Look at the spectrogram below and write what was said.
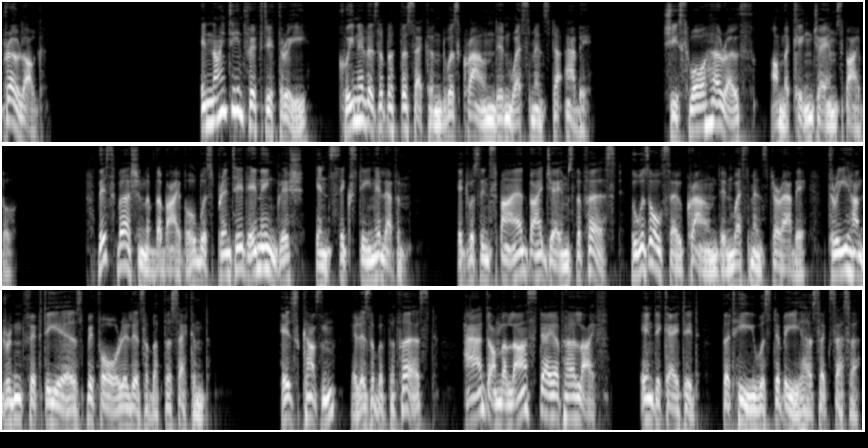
Prologue In 1953, Queen Elizabeth II was crowned in Westminster Abbey. She swore her oath on the King James Bible. This version of the Bible was printed in English in 1611. It was inspired by James I, who was also crowned in Westminster Abbey 350 years before Elizabeth II. His cousin, Elizabeth I, had, on the last day of her life, indicated that he was to be her successor.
